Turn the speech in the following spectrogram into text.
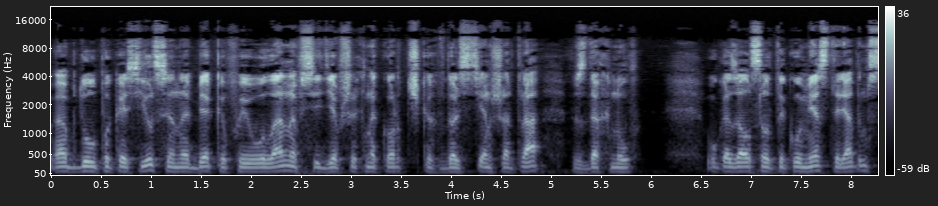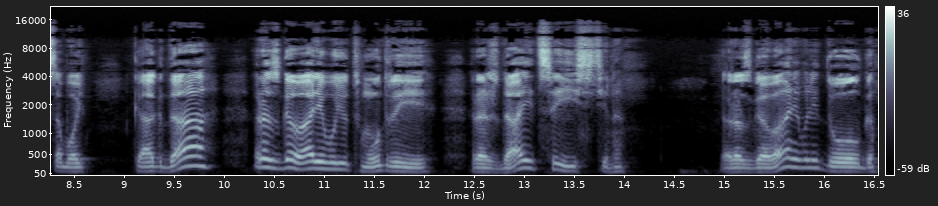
Абдул покосился на Беков и Уланов, сидевших на корточках вдоль стен шатра, вздохнул. Указал Салтыку место рядом с собой. Когда разговаривают мудрые, рождается истина. Разговаривали долго.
